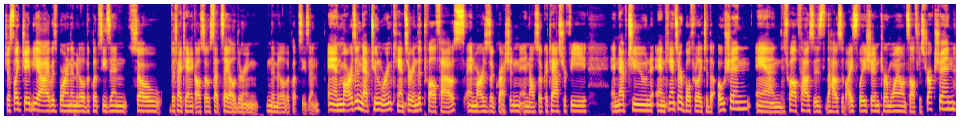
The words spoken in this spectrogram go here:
just like JBI was born in the middle of eclipse season, so the Titanic also set sail during in the middle of eclipse season. And Mars and Neptune were in Cancer in the 12th house, and Mars is aggression and also catastrophe. And Neptune and Cancer both relate to the ocean, and the 12th house is the house of isolation, turmoil, and self destruction.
